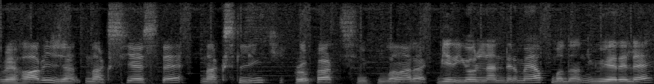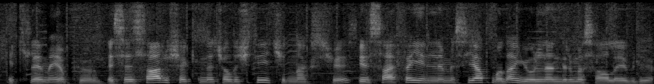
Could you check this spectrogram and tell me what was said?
ve haricen Nuxt.js'te Nuxt Link propertiesini kullanarak bir yönlendirme yapmadan URL'e ekleme yapıyorum. SSR şeklinde çalıştığı için Nuxt.js bir sayfa yenilemesi yapmadan yönlendirme sağlayabiliyor.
